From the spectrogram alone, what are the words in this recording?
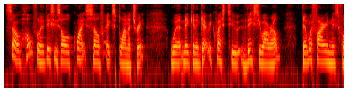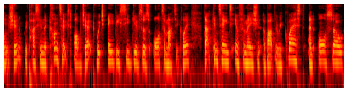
So hopefully this is all quite self-explanatory. We're making a GET request to this URL, then we're firing this function. We pass in the context object, which ABC gives us automatically. That contains information about the request and also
